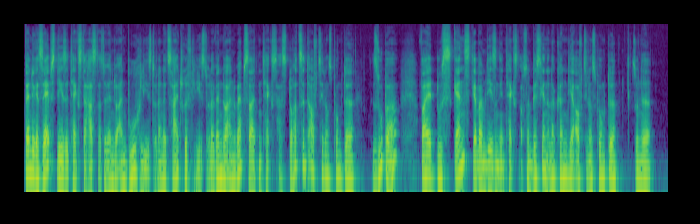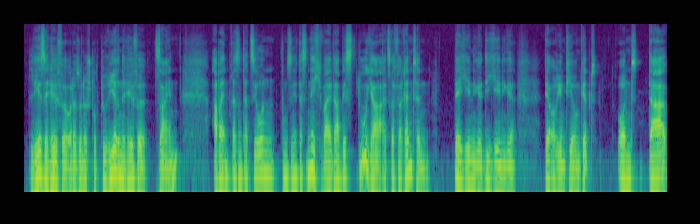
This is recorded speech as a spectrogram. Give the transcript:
wenn du jetzt selbst Lesetexte hast, also wenn du ein Buch liest oder eine Zeitschrift liest oder wenn du einen Webseitentext hast, dort sind Aufzählungspunkte super, weil du scannst ja beim Lesen den Text auch so ein bisschen und da können dir Aufzählungspunkte so eine Lesehilfe oder so eine strukturierende Hilfe sein. Aber in Präsentationen funktioniert das nicht, weil da bist du ja als Referentin derjenige, diejenige, der Orientierung gibt. Und da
